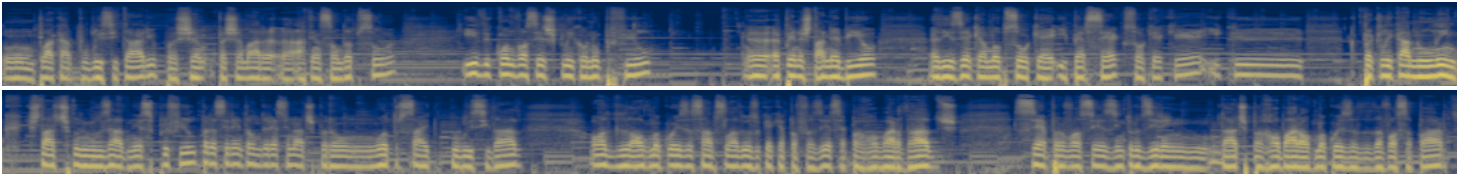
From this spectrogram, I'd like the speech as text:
um placar publicitário para, cham para chamar a, a, atenção da pessoa, e de quando vocês clicam no perfil, uh, apenas está na bio a dizer que é uma pessoa que é hipersexo ou o que é que é e que, que, para clicar no link que está disponibilizado nesse perfil para serem então direcionados para um outro site de publicidade ou de alguma coisa, sabe-se lá Deus o que é que é para fazer, se é para roubar dados, se é para vocês introduzirem dados para roubar alguma coisa da vossa parte,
